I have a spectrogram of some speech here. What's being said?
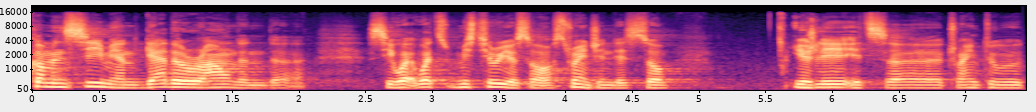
come and see me and gather around and uh, see what, what's mysterious or strange in this. So usually it's uh, trying to,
